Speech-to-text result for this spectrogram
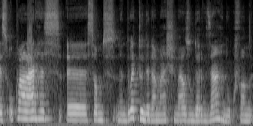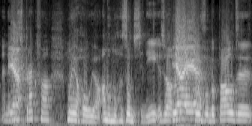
Het is ook wel ergens uh, soms een dooddoende dat mensen wel zo durven zeggen ook. Van, in Ja. gesprek van, maar ja, hou ja, allemaal gezond zijn. Hè. Zo, Ja, ja, ja. Voor, bepaalde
